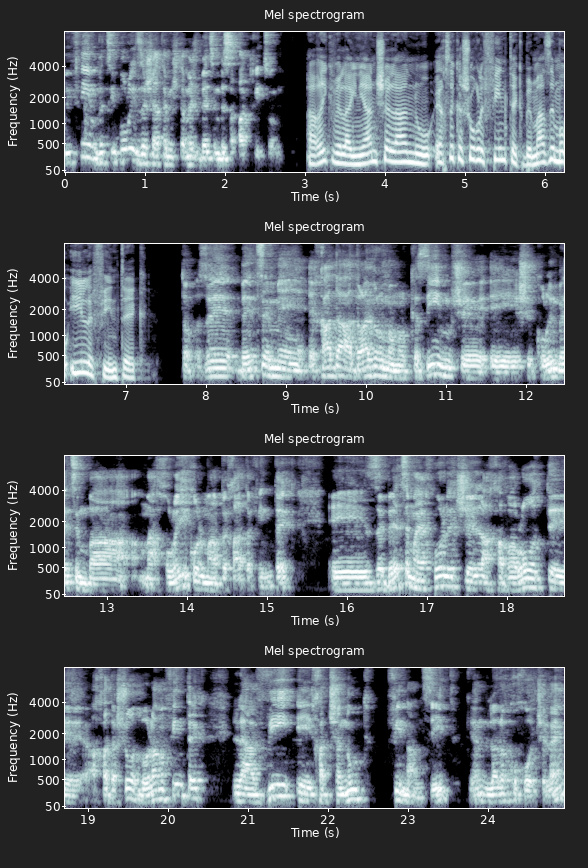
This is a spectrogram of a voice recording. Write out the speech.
בפנים וציבורי זה שאתה משתמש בעצם בספק חיצוני. אריק ולעניין שלנו איך זה קשור לפינטק במה זה מועיל לפינטק? טוב זה בעצם אחד ה driver ים המרכזיים ש, שקורים בעצם מאחורי כל מהפכת הפינטק זה בעצם היכולת של החברות החדשות בעולם הפינטק להביא חדשנות פיננסית, כן, ללקוחות שלהם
